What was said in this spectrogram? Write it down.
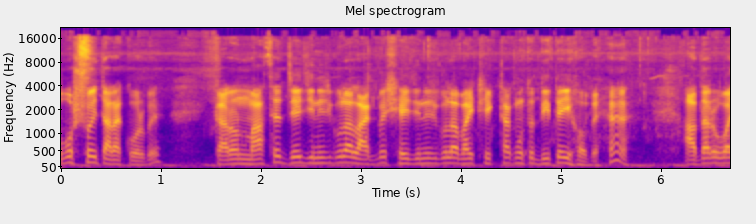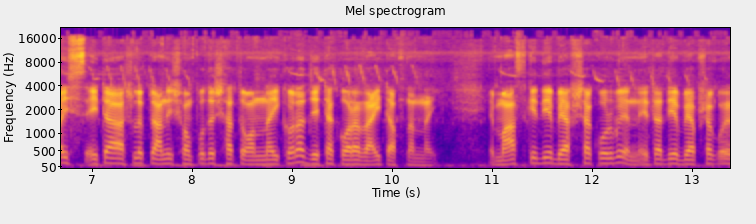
অবশ্যই তারা করবে। কারণ মাছের যে জিনিসগুলো লাগবে, সেই জিনিসগুলো ভাই ঠিকঠাক মতো দিতেই হবে হ্যাঁ? আদারওয়াইজ এটা আসলে প্রাণী সম্পদের সাথে অন্যায় করা, যেটা করার রাইট আপনার নাই। মাছকে দিয়ে ব্যবসা করবেন, এটা দিয়ে ব্যবসা করে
